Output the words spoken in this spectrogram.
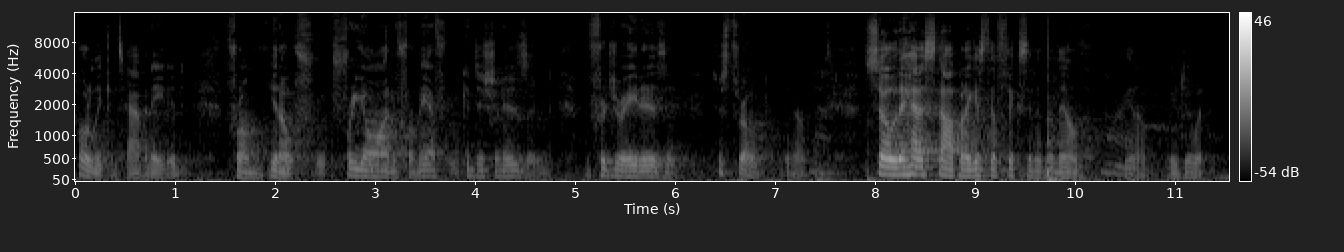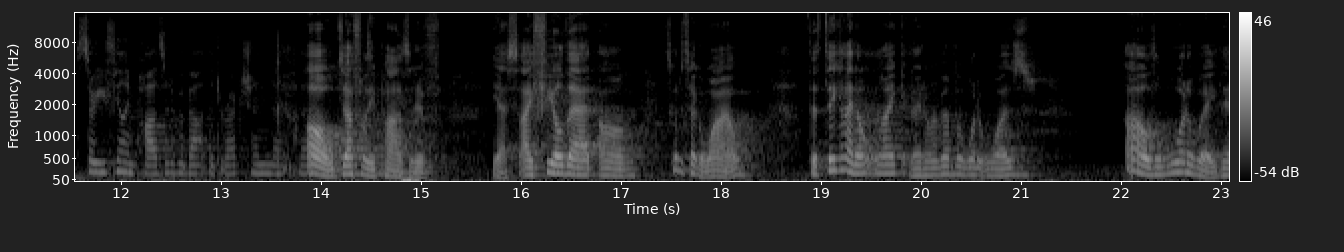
totally contaminated from, you know, f- freon, from air conditioners and refrigerators, and just thrown, you know. Yeah. So they had to stop, but I guess they'll fix it and then they'll, All you know, redo it. So are you feeling positive about the direction that? that Oh, definitely going? Yes, I feel that um, it's going to take a while. The thing I don't like, and I don't remember what it was. Oh, the waterway. They're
